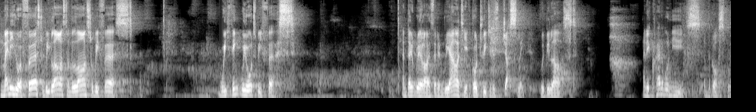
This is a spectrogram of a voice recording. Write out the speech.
Many who are first will be last, and the last will be first. We think we ought to be first and don't realize that in reality, if God treated us justly, we'd be last. And incredible news of the gospel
